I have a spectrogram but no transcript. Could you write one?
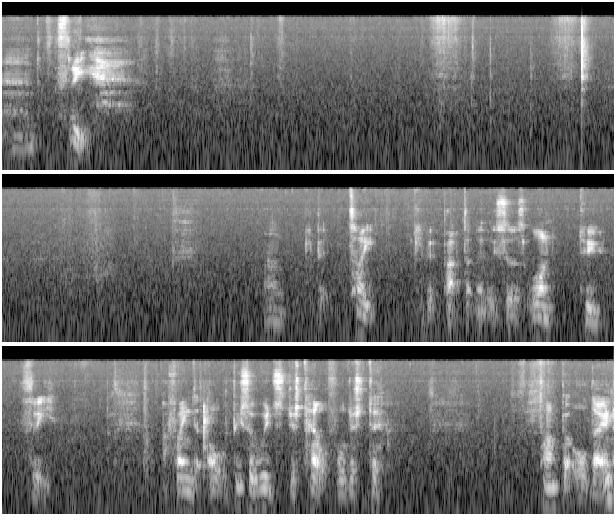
and three. And keep it tight, keep it packed up neatly so there's one, two, three. I find that piece of wood's just helpful just to tamp it all down.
